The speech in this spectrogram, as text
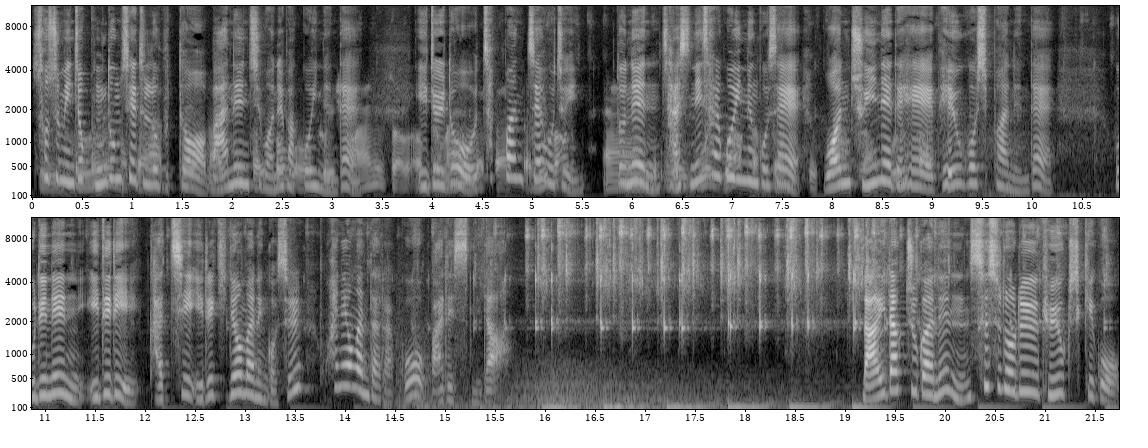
소수민족 공동체들로부터 많은 지원을 받고 있는데 이들도 첫 번째 호주인 또는 자신이 살고 있는 곳의 원 주인에 대해 배우고 싶어 하는데 우리는 이들이 같이 이를 기념하는 것을 환영한다라고 말했습니다. 나이닥 주간은 스스로를 교육시키고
